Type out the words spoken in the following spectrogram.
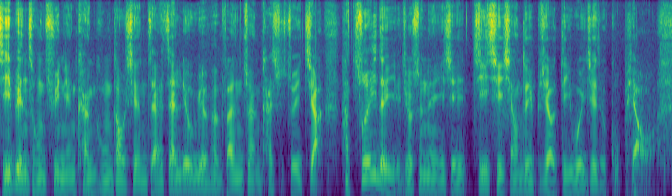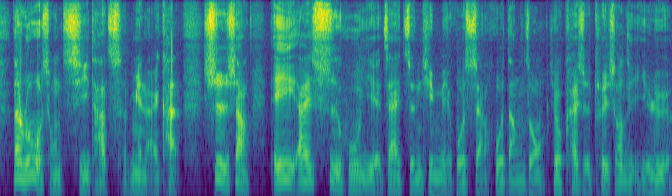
即便从去年看空到现在，在六月份反转开始追价，他追的也就是那一些基期相对比较低位阶的股票哦。那如果从其他层面来看，事实上 AI 似乎也在整体美国散户当中有开始退烧的疑虑。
